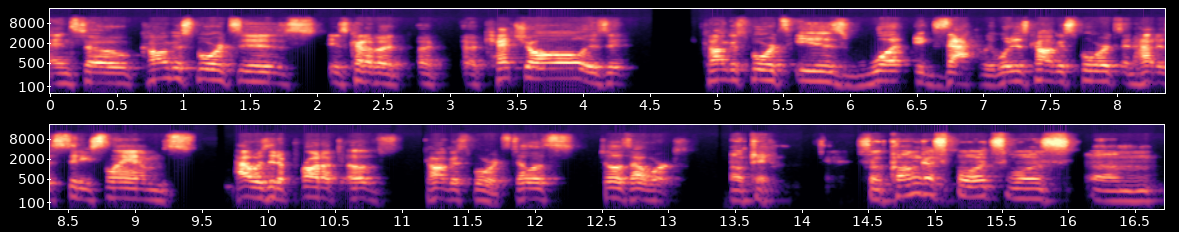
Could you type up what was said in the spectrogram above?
and so Conga Sports is is kind of a, a, a catch-all. Is it Conga Sports is what exactly? What is Conga Sports, and how does City Slams? How is it a product of Conga Sports? Tell us tell us how it works. Okay, so Conga Sports was um,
